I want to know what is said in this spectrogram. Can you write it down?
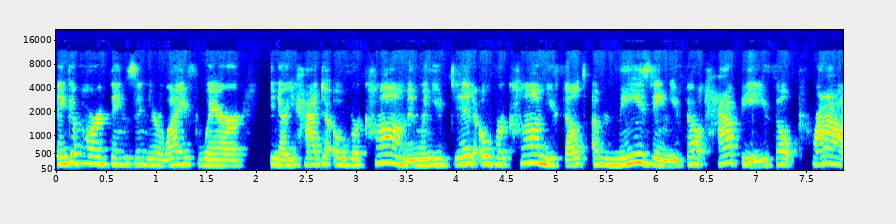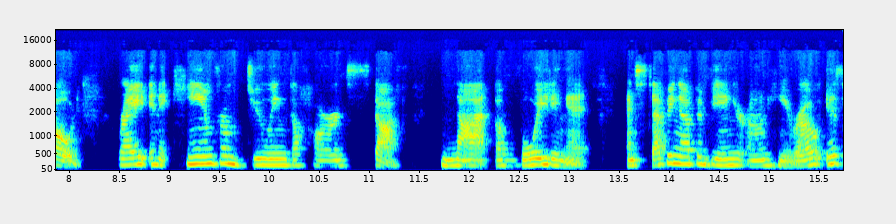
Think of hard things in your life where you know you had to overcome. And when you did overcome you felt amazing. You felt happy. You felt proud right? And it came from doing the hard stuff not avoiding it. And stepping up and being your own hero is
